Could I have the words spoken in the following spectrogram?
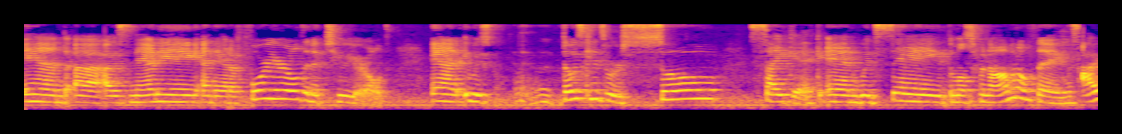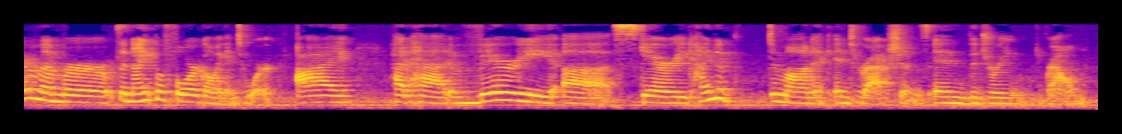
And uh, I was nannying, and they had a four year old and a two year old. And it was, those kids were so psychic and would say the most phenomenal things. I remember the night before going into work, I had had very uh, scary, kind of demonic interactions in the dream realm.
